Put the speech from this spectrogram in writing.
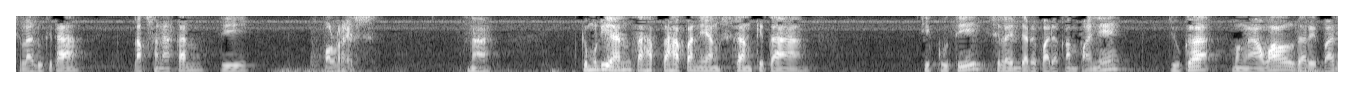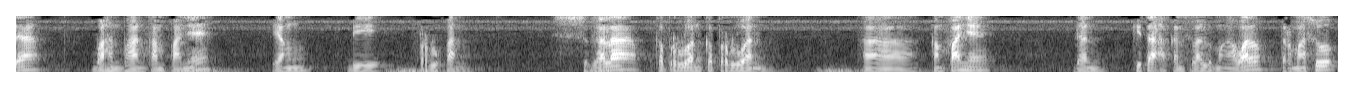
selalu kita laksanakan di Polres. Nah, kemudian tahap-tahapan yang sedang kita ikuti selain daripada kampanye juga mengawal daripada bahan-bahan kampanye yang diperlukan. Segala keperluan-keperluan uh, kampanye dan kita akan selalu mengawal termasuk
